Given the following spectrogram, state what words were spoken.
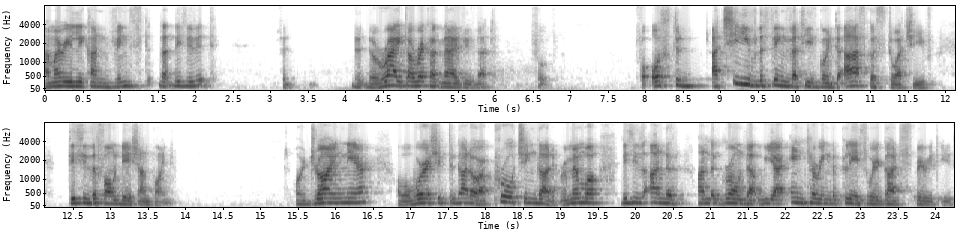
Am I really convinced that this is it? So the, the writer recognizes that for, for us to achieve the things that he's going to ask us to achieve, this is the foundation point. Or drawing near, our worship to God, our approaching God. Remember, this is on the, on the ground that we are entering the place where God's Spirit is.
